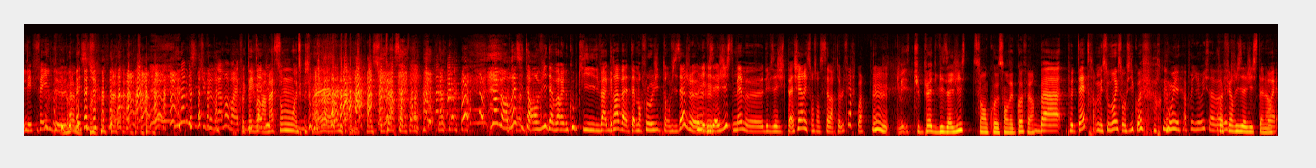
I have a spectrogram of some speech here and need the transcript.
les fails de. Non, mais si tu... non, mais si tu veux vraiment avoir la Faut que t'ailles ta voir un maçon. et tout. Ouais. Super sympa. Non, mais en vrai, si t'as envie d'avoir une coupe qui va grave à ta morphologie de ton visage, euh, Mm, les mm. visagistes, même euh, des visagistes pas chers, ils sont censés savoir te le faire, quoi. Hmm. Mais tu peux être visagiste sans, quoi, sans être coiffeur. Bah, peut-être, mais souvent, ils sont aussi coiffeurs. oui, a priori, ça va. Coiffeur avec. visagiste alors. Ouais.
